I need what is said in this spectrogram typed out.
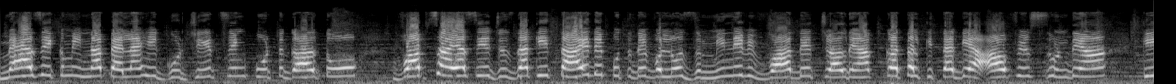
ਮਹਿਜ਼ ਇੱਕ ਮਹੀਨਾ ਪਹਿਲਾਂ ਹੀ ਗੁਰਜੀਤ ਸਿੰਘ ਪੁਰਤਗਾਲ ਤੋਂ ਵਾਪਸ ਆਇਆ ਸੀ ਜਿਸ ਦਾ ਕਿ ਤਾਏ ਦੇ ਪੁੱਤ ਦੇ ਵੱਲੋਂ ਜ਼ਮੀਨੀ ਵਿਵਾਦ ਦੇ ਚੱਲਦਿਆਂ ਕਤਲ ਕੀਤਾ ਗਿਆ। ਆਓ ਫਿਰ ਸੁਣਦੇ ਹਾਂ ਕਿ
